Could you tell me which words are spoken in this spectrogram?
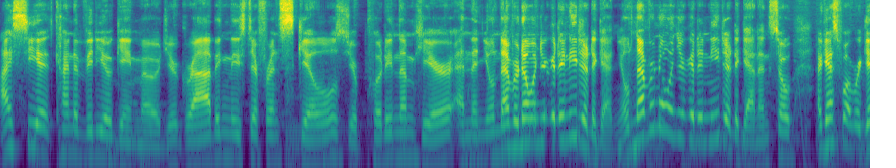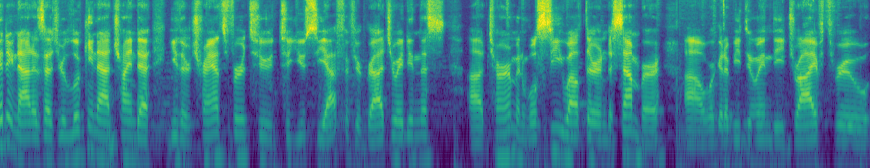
I see it kind of video game mode. You're grabbing these different skills, you're putting them here, and then you'll never know when you're going to need it again. You'll never know when you're going to need it again. And so I guess what we're getting at is as you're looking at trying to either transfer to, to UCF if you're graduating this uh, term, and we'll see you out there in December. Uh, we're going to be doing the drive through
